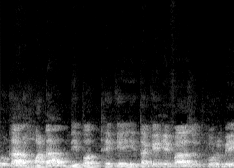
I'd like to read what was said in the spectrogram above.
প্রকার হঠাৎ বিপদ থেকে তাকে হেফাজত করবে।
